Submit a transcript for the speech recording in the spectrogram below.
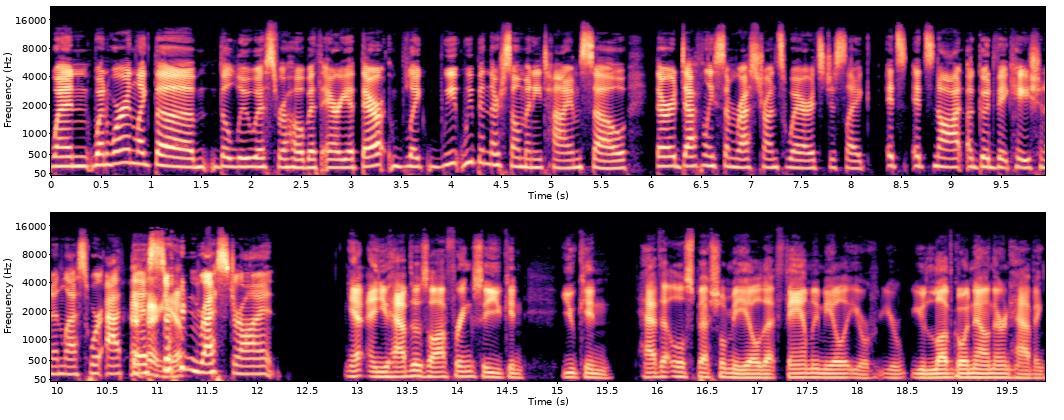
when when we're in like the the Lewes Rehoboth area, there like we we've been there so many times, so there are definitely some restaurants where it's just like it's it's not a good vacation unless we're at this Yep. certain restaurant. Yeah, and you have those offerings, so you can you can have that little special meal, that family meal that you're you you love going down there and having,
